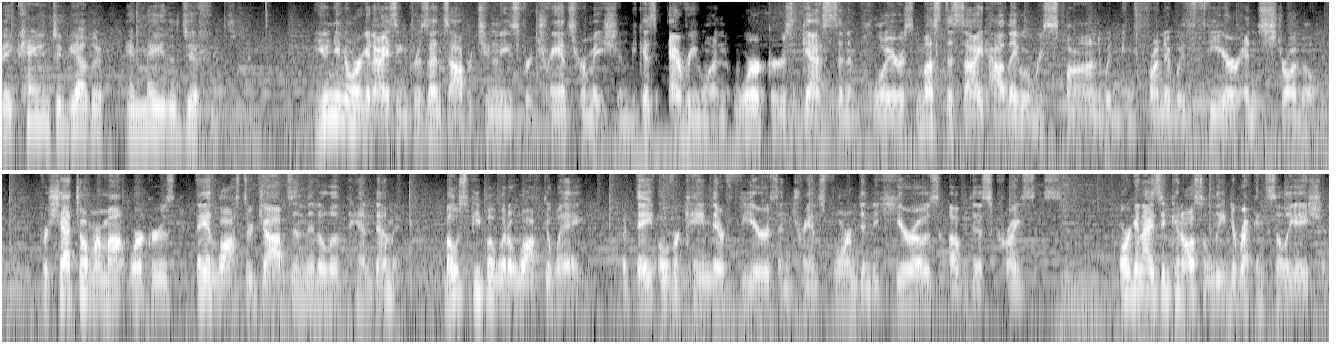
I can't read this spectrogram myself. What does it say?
they came together and made a difference. Union organizing presents opportunities for transformation because everyone, workers, guests, and employers, must decide how they will respond when confronted with fear and struggle. For Chateau Marmont workers, they had lost their jobs in the middle of the pandemic. Most people would have walked away, but they overcame their fears and transformed into heroes of this crisis. Organizing can also lead to reconciliation.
